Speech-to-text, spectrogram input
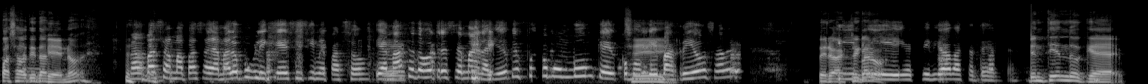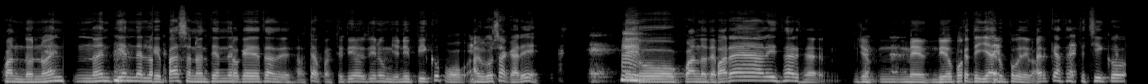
pasado a ti también, ¿no? Me ha pasado, me ha pasado. Además lo publiqué, sí, sí, me pasó. Y además hace dos o tres semanas. Yo creo que fue como un boom que como que barrió, ¿sabes? Pero y, claro, y escribió a bastante gente. Yo entiendo que cuando no, no entiendes lo que pasa, no entiendes lo que hay detrás, dices, hostia, pues este tío tiene un millón y pico, pues algo sacaré. Pero cuando te paras a analizar, yo me dio por cotillar un poco, digo, a ver qué hace este chico.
